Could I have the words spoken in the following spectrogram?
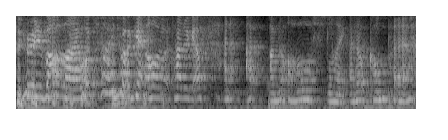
Reading about like, what time do I get on? What time do I get off? And I, I'm not a horse. Like, I don't compare.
